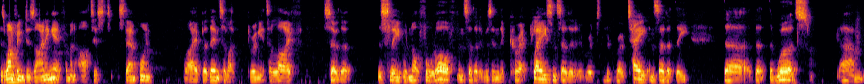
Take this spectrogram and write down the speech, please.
There's one thing designing it from an artist standpoint, right? But then to like bring it to life so that the sleeve would not fall off, and so that it was in the correct place, and so that it would, rotate, and so that the the the, the words um,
